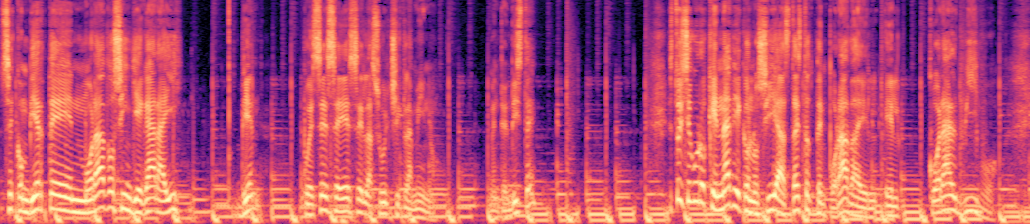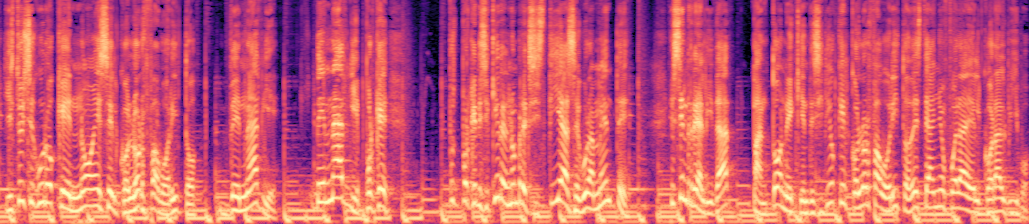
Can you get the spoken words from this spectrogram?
se convierte en morado sin llegar ahí. Bien, pues ese es el azul chiclamino. ¿Me entendiste? Estoy seguro que nadie conocía hasta esta temporada el, el coral vivo. Y estoy seguro que no es el color favorito de nadie. De nadie, porque pues porque ni siquiera el nombre existía, seguramente. Es en realidad Pantone quien decidió que el color favorito de este año fuera el coral vivo,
